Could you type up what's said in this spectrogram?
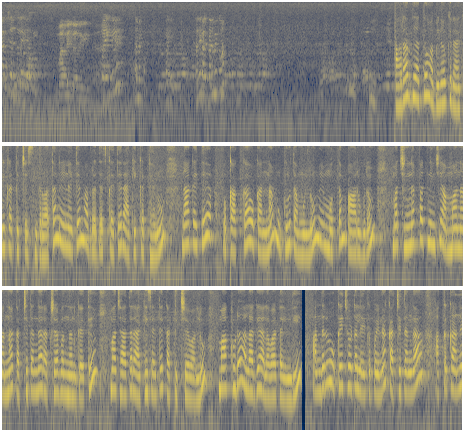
కక్షలు వేయాలి పైకి అన్నయ్య కనిపెట్టు ఆరాధ్యతో అభినవ్కి రాఖీ కట్టించేసిన తర్వాత నేనైతే మా బ్రదర్స్కి అయితే రాఖీ కట్టాను. నాకైతే ఒక అక్క ఒక అన్న ముగ్గురు తమ్ముళ్ళు మేము మొత్తం ఆరుగురం. మా చిన్నప్పటి నుంచి అమ్మా నాన్న ఖచ్చితంగా రక్షాబంధన్కి అయితే మా చేత రాఖీస్ అయితే కట్టించేవాళ్ళు మాకు కూడా అలాగే అలవాటైంది. అందరూ ఒకే చోట లేకపోయినా ఖచ్చితంగా అక్క కానీ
